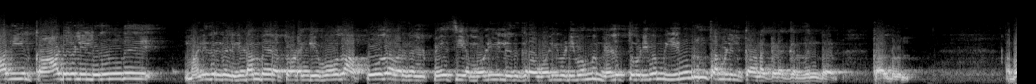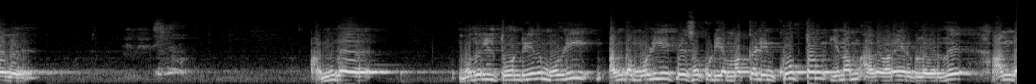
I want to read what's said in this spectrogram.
ஆதியில் காடுகளில் இருந்து மனிதர்கள் இடம்பெற தொடங்கிய போது அப்போது அவர்கள் பேசிய மொழியில் இருக்கிற ஒளி வடிவமும் எழுத்து வடிவமும் இன்றும் தமிழில் காண கிடக்கிறது என்றார் கால்டுவெல் அப்போது அந்த முதலில் தோன்றியது மொழி. அந்த மொழியை பேசக்கூடிய மக்களின் கூட்டம் இனம் அதை வரையறுக்குள்ள வருது. அந்த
